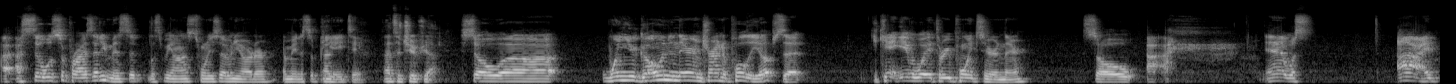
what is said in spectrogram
I, I still was surprised that he missed it. Let's be honest, 27 yarder. I mean, it's a PAT. That's a chip shot. So uh, when you're going in there and trying to pull the upset, you can't give away three points here and there. So I, yeah, it was. I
